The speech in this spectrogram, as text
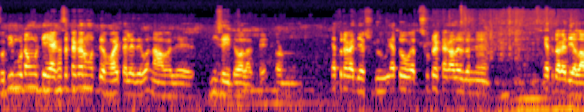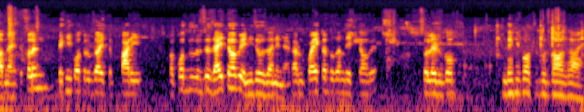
যদি মোটামুটি এক হাজার টাকার মধ্যে হয়, তাহলে দেবো, না হলে নিজেই দেওয়া লাগবে। কারণ এত টাকা দিয়ে শুধু এত ছোট একটা কাজের জন্য এত টাকা দিয়ে লাভ নাই। চলেন, দেখি কতটুকু যাইতে পারি। বা কত দূর যে যাইতে হবে, নিজেও জানি না। কারণ কয়েকটা দোকান দেখতে হবে। So let's go. দেখি কত দূর যাওয়া যায়।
